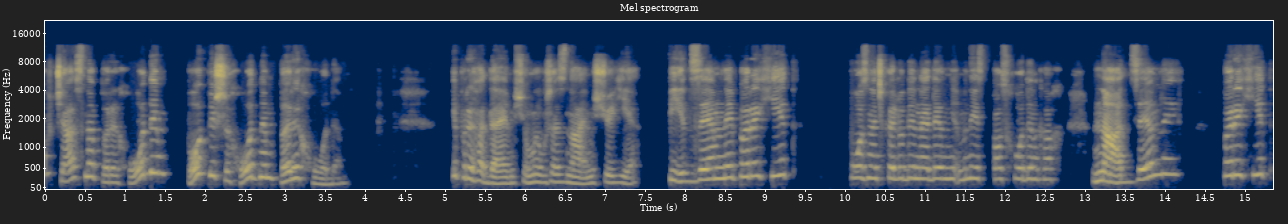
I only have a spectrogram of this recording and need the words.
вчасно переходимо по пішохідним переходам. І пригадаємо, що ми вже знаємо, що є підземний перехід, позначка людина йде вниз по сходинках, надземний перехід,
